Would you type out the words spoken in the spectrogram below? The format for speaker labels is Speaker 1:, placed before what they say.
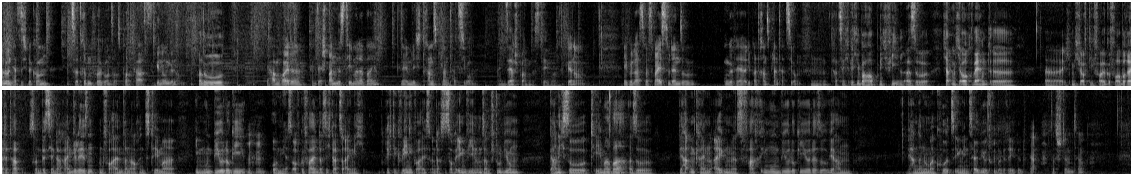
Speaker 1: Hallo und herzlich willkommen zur dritten Folge unseres Podcasts Genom genommen.
Speaker 2: Hallo.
Speaker 1: Wir haben heute ein sehr spannendes Thema dabei, nämlich Transplantation.
Speaker 2: Ein sehr spannendes Thema.
Speaker 1: Genau. Nikolas, was weißt du denn so ungefähr über Transplantation?
Speaker 2: Hm, tatsächlich überhaupt nicht viel. Also ich habe mich auch während äh, äh, ich mich auf die Folge vorbereitet habe, so ein bisschen da reingelesen und vor allem dann auch ins Thema Immunbiologie.
Speaker 1: Mhm.
Speaker 2: Und mir ist aufgefallen, dass ich dazu eigentlich richtig wenig weiß und dass es auch irgendwie in unserem Studium gar nicht so Thema war. Also wir hatten kein eigenes Fach Immunbiologie oder so. Wir haben, wir haben dann nur mal kurz irgendwie in Zellbio drüber geredet.
Speaker 1: Ja, das stimmt, ja.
